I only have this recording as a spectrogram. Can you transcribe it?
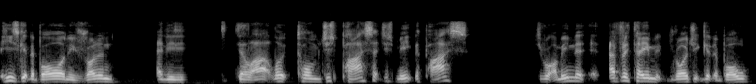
he's getting the ball and he's running and he's like, look, Tom, just pass it, just make the pass. Do you know what I mean? Every time Roger get the ball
